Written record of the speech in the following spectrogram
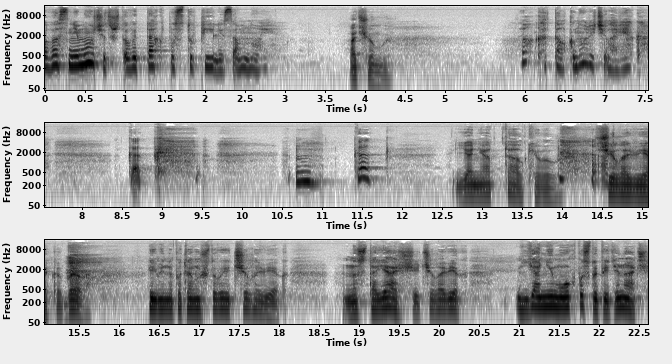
А вас не мучит, что вы так поступили со мной? О чем вы? Так оттолкнули человека. Как... м, Как... Я не отталкивал человека, Белла. Именно потому, что вы человек. Настоящий человек. Я не мог поступить иначе.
